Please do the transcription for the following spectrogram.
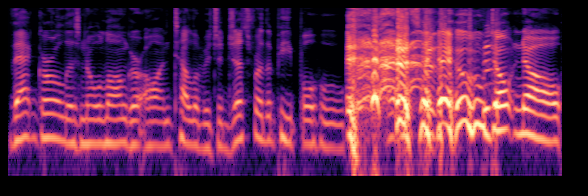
that girl is no longer on television. Just for the people who who don't know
